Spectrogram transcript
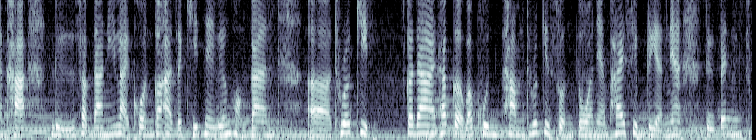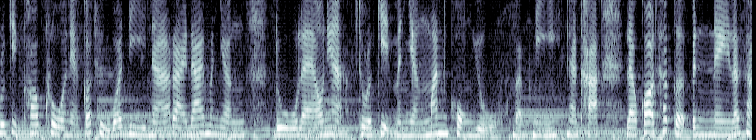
นะคะ หรือสัปดาห์นี้หลายคนก็อาจจะคิดในเรื่องของการธุรกิจ ก็ได้ ถ้าเกิดว่าคุณทำธุรกิจส่วนตัวเนี่ยไพ่สิบเหรียญเนี่ยหรือเป็นธุรกิจครอบครัวเนี่ยก็ถือว่าดีนะรายได้มันยังดูแล้วเนี่ยธุรกิจมันยังมั่นคงอยู่แบบนี้นะคะ แล้วก็ถ้าเกิดเป็นในลักษณะ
